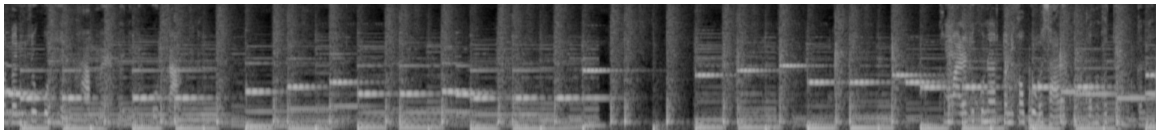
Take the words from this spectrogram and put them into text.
คนตอนนี้ทุกคนเห็นภาพไหมตอนนี้มันโคตรกลางเลยนะเขามาแล้วทุกคนนะตอนนี้เขาพูดภาษาอะไรผมก็ไม่เข้าใจเหมือนกันนะ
